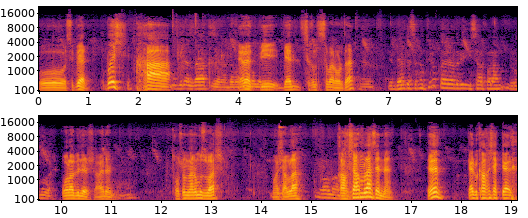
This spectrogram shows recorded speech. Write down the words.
Oo süper. Bu iş. Ha. Biraz rahatsız herhalde. Evet bir bel sıkıntısı var orada. Bir Belde sıkıntı yok da herhalde bir ishal falan durumu var. Olabilir aynen. Tosunlarımız var. Maşallah. Normal. Kalksak mı lan senden? He? Gel bir kalkacak gel.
